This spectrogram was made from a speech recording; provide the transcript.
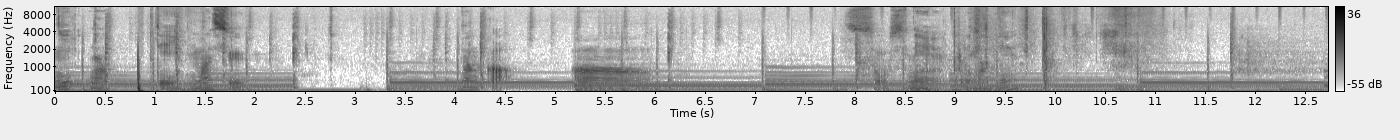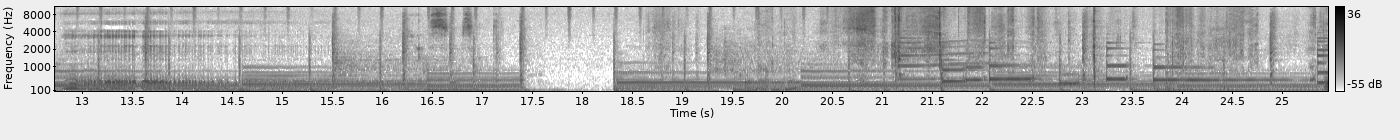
になっています。なんかあそうですね。これなんねえー、いやそうさんだこれはね。お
